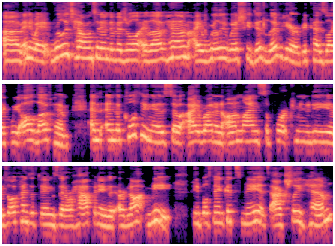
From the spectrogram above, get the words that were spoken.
Um, anyway, really talented individual. I love him. I really wish he did live here because like we all love him. And and the cool thing is, so I run an online support community. There's all kinds of things that are happening that are not me. People think it's me. It's actually him.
